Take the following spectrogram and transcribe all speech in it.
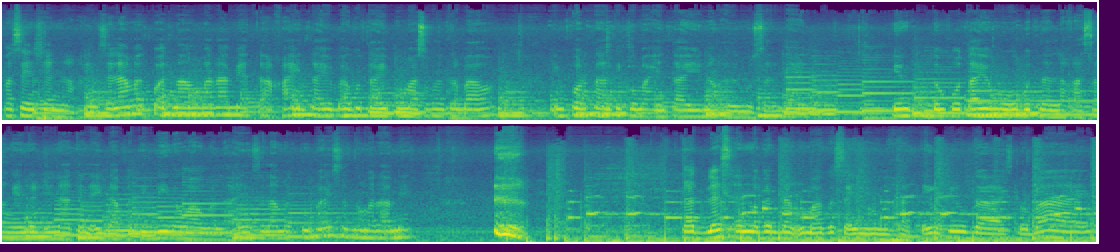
Pasensya na kayo. Salamat po at nang marami at ah, kain tayo bago tayo pumasok ng trabaho. Importante kumain tayo ng almusal dahil yun, doon po tayo muugot ng lakas ang energy natin ay dapat hindi nawawala. Ayun, salamat po guys at nang marami. God bless and magandang umaga sa inyong lahat. Thank you guys. Bye-bye.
